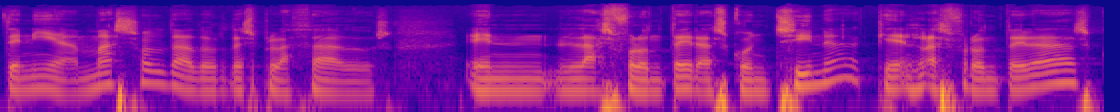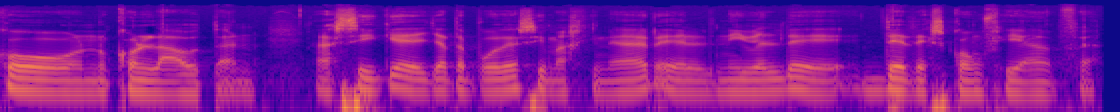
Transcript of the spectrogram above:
tenía más soldados desplazados en las fronteras con China que en las fronteras con, la OTAN. Así que ya te puedes imaginar el nivel de, desconfianza.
